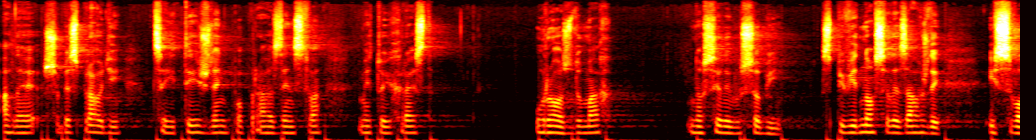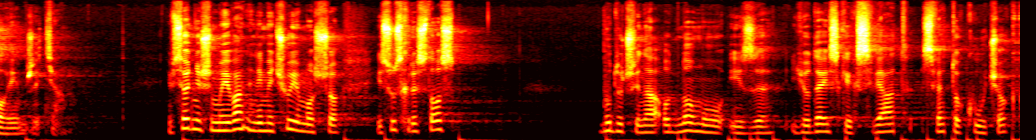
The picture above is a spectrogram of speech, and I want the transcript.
але щоб справді цей тиждень по празденства ми той хрест у роздумах носили у собі співвідносили завжди із своїм життям. І в сьогоднішньому Євангелії ми чуємо, що Ісус Христос, будучи на одному із юдейських свят, святокучок,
